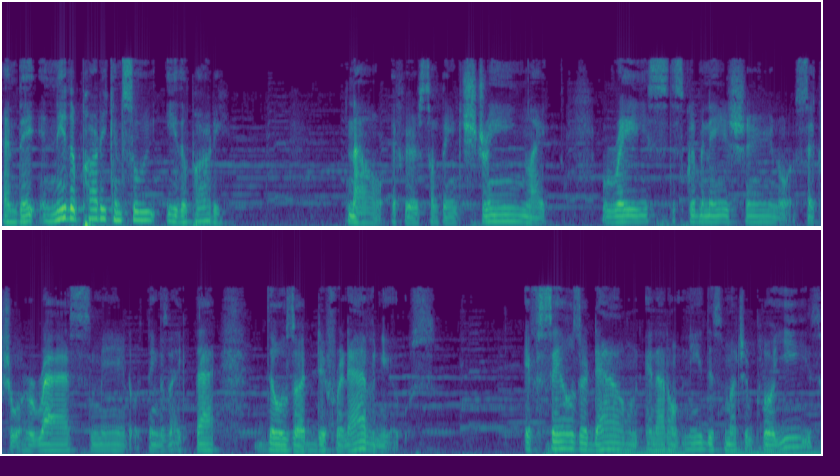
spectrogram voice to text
And they and neither party can sue either party. Now, if there's something extreme like race discrimination or sexual harassment or things like that, those are different avenues. If sales are down and I don't need this much employees,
